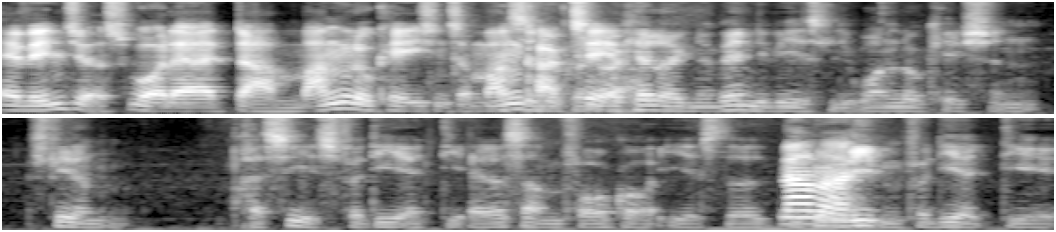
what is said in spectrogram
Avengers, hvor der er, der er mange locations og mange altså, karakterer. Du kan heller ikke nødvendigvis lide one location film præcis, fordi at de alle sammen foregår i et sted. Du Nej, kan nej. lide dem, fordi at de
